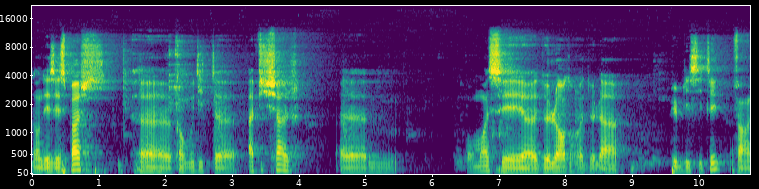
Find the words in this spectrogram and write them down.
dans des espaces, euh, quand vous dites euh, affichage, euh, pour moi c'est de l'ordre de la publicité. Enfin,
